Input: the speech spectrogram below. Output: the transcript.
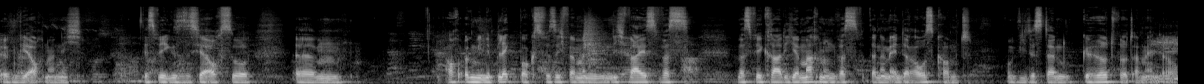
irgendwie auch noch nicht. Deswegen ist es ja auch so, ähm, auch irgendwie eine Blackbox für sich, weil man nicht weiß, was, was wir gerade hier machen und was dann am Ende rauskommt und wie das dann gehört wird am Ende auch.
